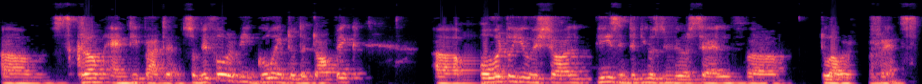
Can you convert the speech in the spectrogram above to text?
um, Scrum anti-pattern. So before we go into the topic, uh, over to you, Vishal. Please introduce yourself uh, to our friends.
